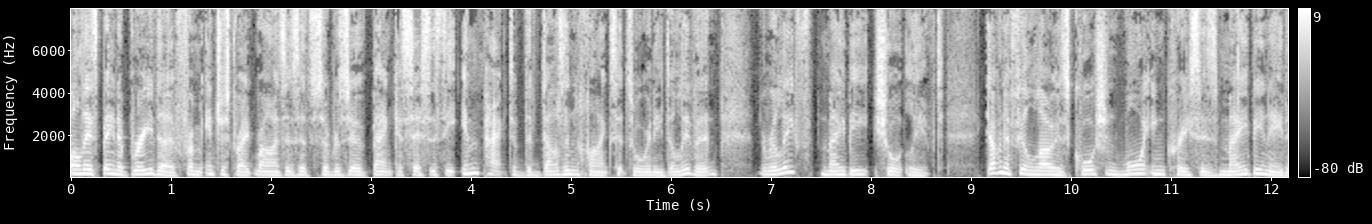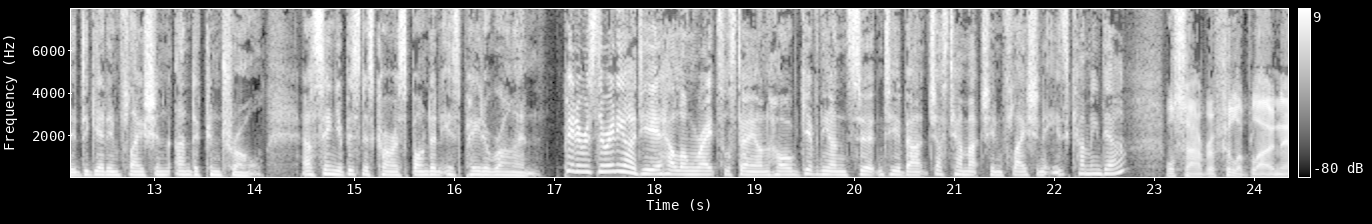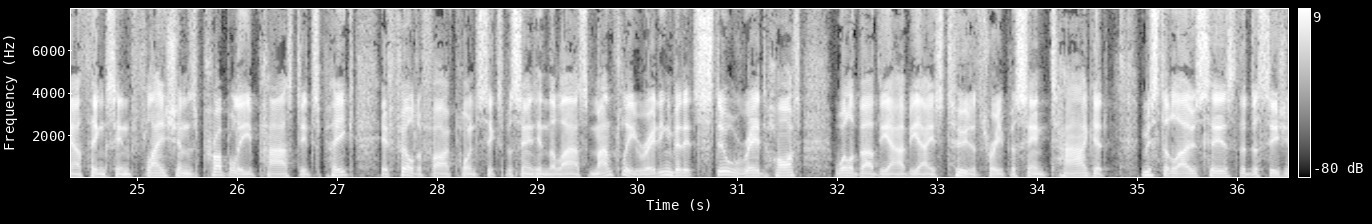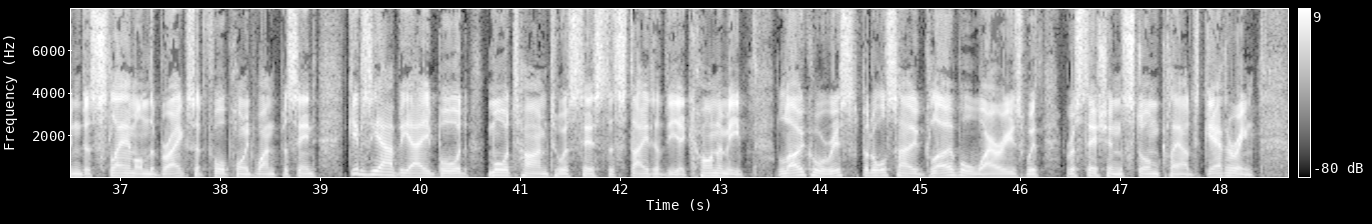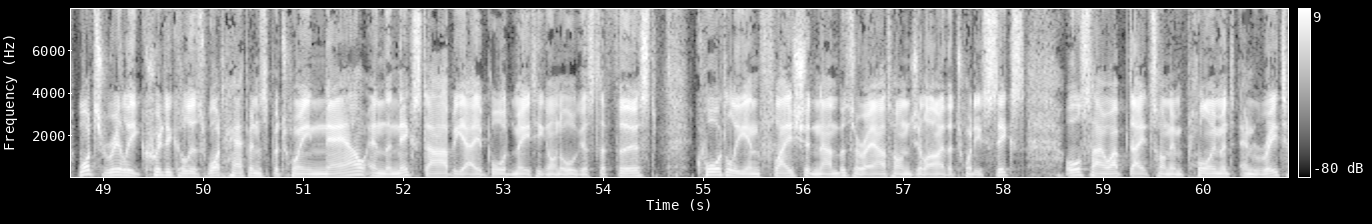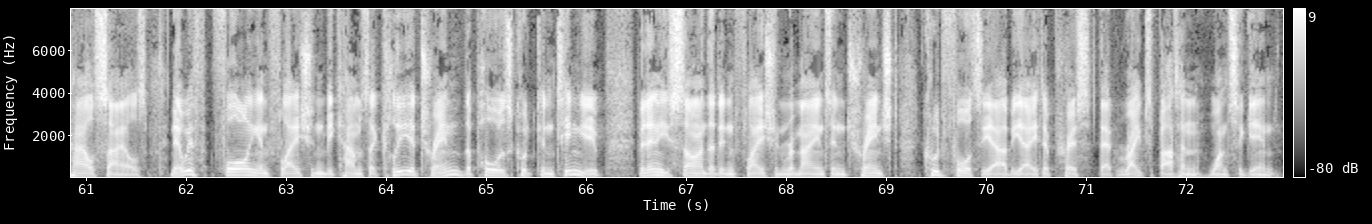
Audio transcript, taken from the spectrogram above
While there's been a breather from interest rate rises as the Reserve Bank assesses the impact of the dozen hikes it's already delivered, the relief may be short lived. Governor Phil Lowe has cautioned more increases may be needed to get inflation under control. Our senior business correspondent is Peter Ryan. Peter, is there any idea how long rates will stay on hold given the uncertainty about just how much inflation is coming down? Well, Sabra, Philip Lowe now thinks inflation's probably past its peak. It fell to 5.6% in the last monthly reading, but it's still red hot, well above the RBA's 2 to 3% target. Mr. Lowe says the decision to slam on the brakes at 4.1% gives the RBA board more time to assess the state of the economy, local risks, but also global worries with recession storm clouds gathering. What's really critical is what happens between now and the next RBA board meeting on August the 1st. Quarterly inflation numbers are out on July the 26th. Also, updates on employment and retail sales. Now, if falling inflation becomes a clear trend, the pause could continue, but any sign that inflation remains entrenched could force the RBA to press that rates button once again.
